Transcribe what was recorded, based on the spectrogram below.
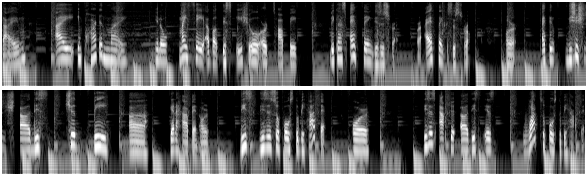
time, I imparted my, you know, my say about this issue or topic because I think this is right or I think this is wrong or I think this is uh, this should be uh gonna happen or this this is supposed to be happen or this is actually uh this is what's supposed to be happen.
